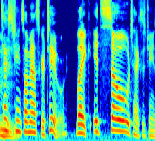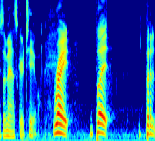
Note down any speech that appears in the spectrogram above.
Texas Chainsaw Massacre too. Like, it's so Texas Chainsaw Massacre too. right but but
